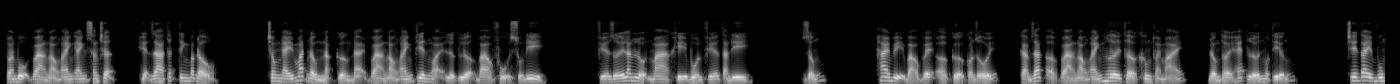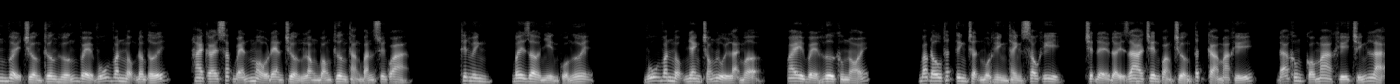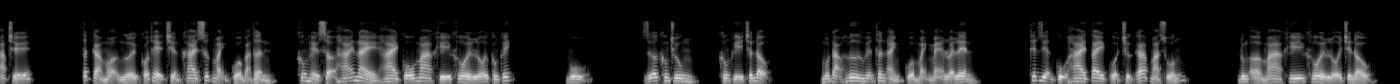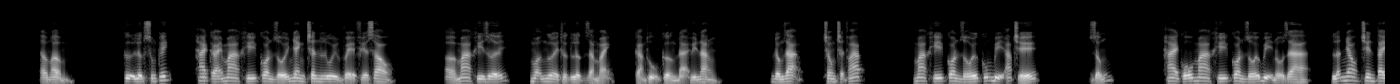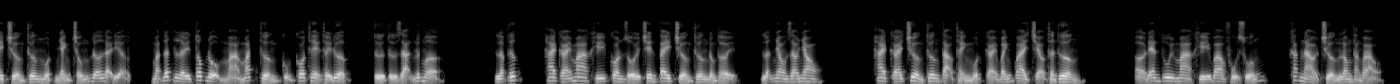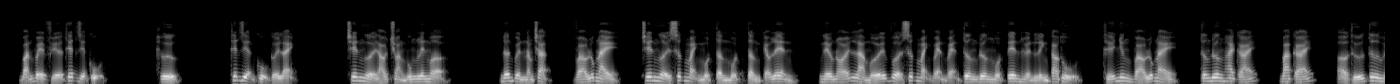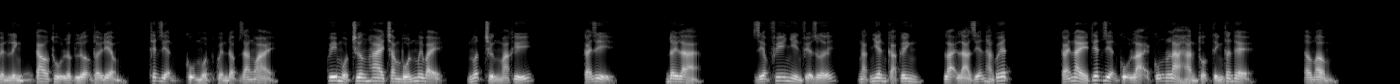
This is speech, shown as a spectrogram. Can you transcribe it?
Toàn bộ vàng óng ánh ánh sáng trận hiện ra thất tinh bắt đầu. Trong nháy mắt nồng nặc cường đại vàng óng ánh thiên ngoại lực lượng bao phủ xuống đi. Phía dưới lăn lộn ma khí bốn phía tàn đi. Giống. Hai vị bảo vệ ở cửa con rối, cảm giác ở vàng óng ánh hơi thở không thoải mái, đồng thời hét lớn một tiếng. Trên tay vung vẩy trường thương hướng về vũ văn mộng đâm tới, hai cái sắc bén màu đen trường lòng bóng thương thẳng bắn xuyên qua. Thiết minh bây giờ nhìn của ngươi. Vũ văn mộng nhanh chóng lùi lại mở, quay về hư không nói bắt đầu thất tinh trận một hình thành sau khi, triệt để đẩy ra trên quảng trường tất cả ma khí, đã không có ma khí chính là áp chế. Tất cả mọi người có thể triển khai sức mạnh của bản thân, không hề sợ hãi này hai cỗ ma khí khôi lỗi công kích. Vụ. Giữa không trung, không khí chấn động. Một đạo hư huyễn thân ảnh của mạnh mẽ lóe lên. Thiết diện cụ hai tay của trực gáp mà xuống. Đùng ở ma khí khôi lỗi trên đầu. Ầm ầm. Cự lực xung kích, hai cái ma khí con rối nhanh chân lui về phía sau. Ở ma khí dưới, mọi người thực lực giảm mạnh, cảm thụ cường đại uy năng. Đồng dạng, trong trận pháp, ma khí con rối cũng bị áp chế. Giống hai cố ma khí con rối bị nổ ra, lẫn nhau trên tay trường thương một nhánh chống đỡ đại địa, mặt đất lấy tốc độ mà mắt thường cũng có thể thấy được, từ từ dạn nước mở. Lập tức, hai cái ma khí con rối trên tay trường thương đồng thời, lẫn nhau giao nhau. Hai cái trường thương tạo thành một cái bánh quai trèo thân thương. Ở đen thui ma khí bao phủ xuống, khác nào trường long thẳng vào, bắn về phía thiết diện cụ. Hừ. Thiết diện cụ cười lạnh. Trên người áo choàng vung lên mở. Đơn quyền nắm chặt, vào lúc này, trên người sức mạnh một tầng một tầng kéo lên, nếu nói là mới vừa sức mạnh vẹn vẹn tương đương một tên huyền linh cao thủ, thế nhưng vào lúc này, tương đương hai cái, ba cái ở thứ tư huyền linh cao thủ lực lượng thời điểm, thiết diện cụ một quyền đập ra ngoài. Q một chương hai trăm bốn mươi bảy, nuốt chửng ma khí. Cái gì? Đây là? Diệp phi nhìn phía dưới, ngạc nhiên cả kinh, lại là diễn hàn quyết. Cái này thiết diện cụ lại cũng là hàn thuộc tính thân thể. Ầm ầm.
